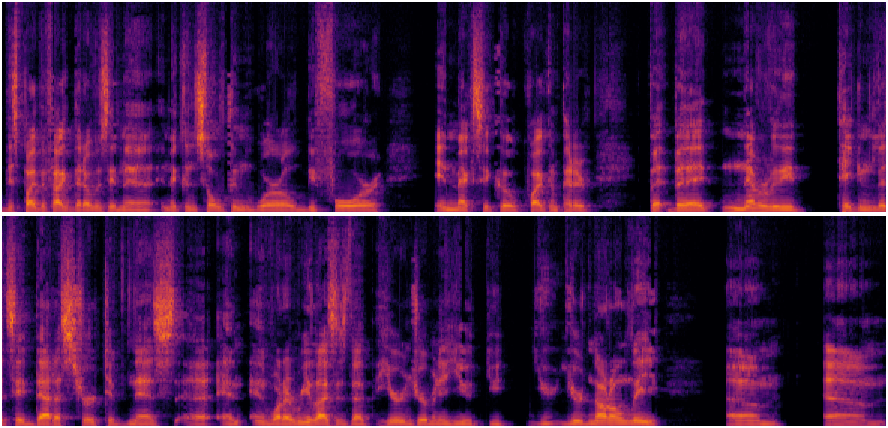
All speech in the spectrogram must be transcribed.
despite the fact that I was in a in the consulting world before in Mexico, quite competitive, but but I never really taken let's say that assertiveness uh, and and what i realize is that here in germany you you, you you're not only um, um,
